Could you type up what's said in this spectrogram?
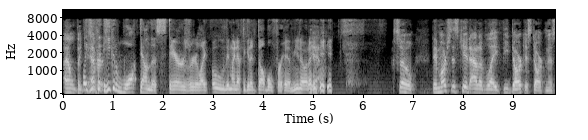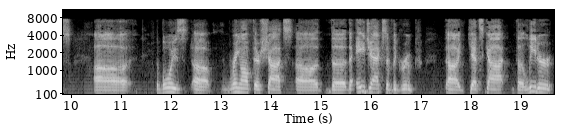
I don't think Like he ever. could, he could walk down the stairs, or you're like, oh, they might have to get a double for him. You know what I Yeah. mean? So they march this kid out of like the darkest darkness. Uh, the boys uh, ring off their shots. Uh, the the Ajax of the group uh, gets got. The leader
